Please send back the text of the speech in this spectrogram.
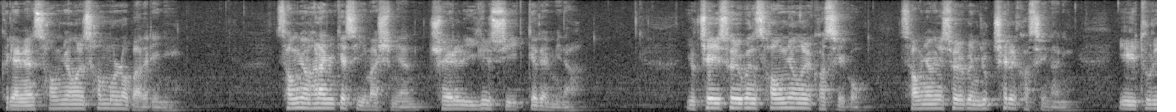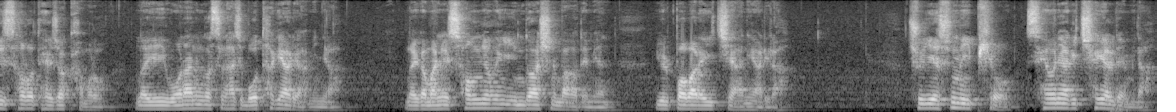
그리하면 성령을 선물로 받으리니 성령 하나님께서 임하시면 죄를 이길 수 있게 됩니다. 육체의 소욕은 성령을 거스리고 성령의 소욕은 육체를 거스리나니 이 둘이 서로 대적하므로 너희 원하는 것을 하지 못하게 하려 함이니라. 너희가 만일 성령의 인도하시는 바가 되면 율법 아래 있지 아니하리라. 주 예수님의 피로 새 언약이 체결됩니다.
